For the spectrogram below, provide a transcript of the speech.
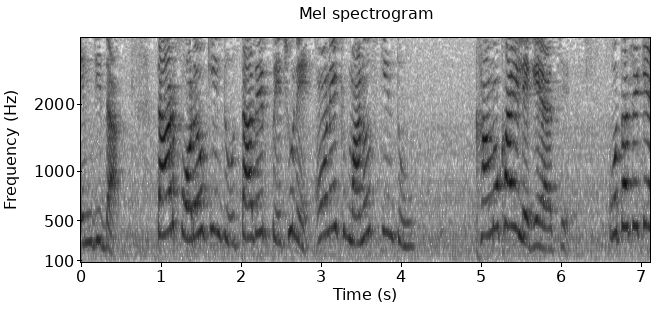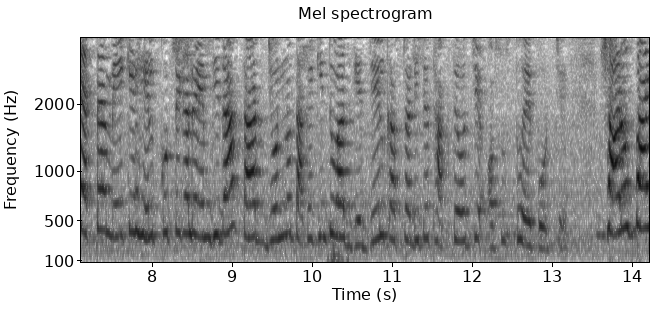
এমজিদা তারপরেও কিন্তু তাদের পেছনে অনেক মানুষ কিন্তু খামোখায় লেগে আছে। কোথা থেকে একটা মেয়েকে হেল্প করতে গেল এমজিদা তার জন্য তাকে কিন্তু আজকে জেল কাস্টাডিতে থাকতে হচ্ছে, অসুস্থ হয়ে পড়ছে। শাহরুখ ভাই,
